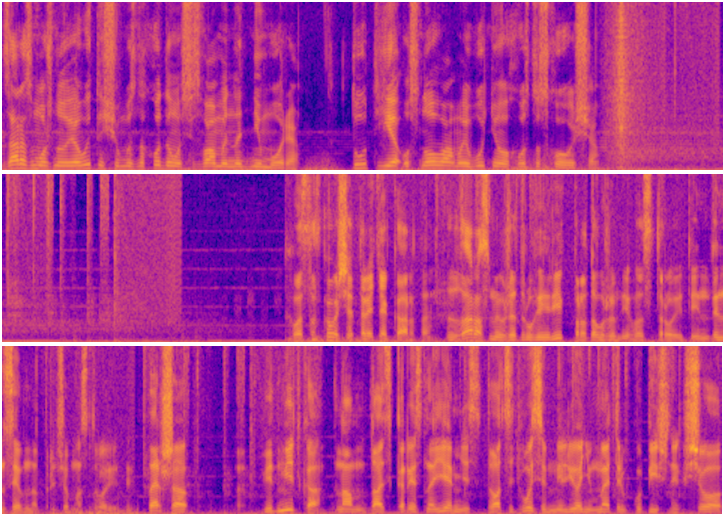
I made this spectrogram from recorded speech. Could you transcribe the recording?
Зараз можна уявити, що ми знаходимося з вами на дні моря. Тут є основа майбутнього хвостосховища. Хвостосховище третя карта. Зараз ми вже другий рік продовжуємо його строїти, інтенсивно причому строїти. Перша відмітка нам дасть корисна ємність 28 мільйонів метрів кубічних, що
